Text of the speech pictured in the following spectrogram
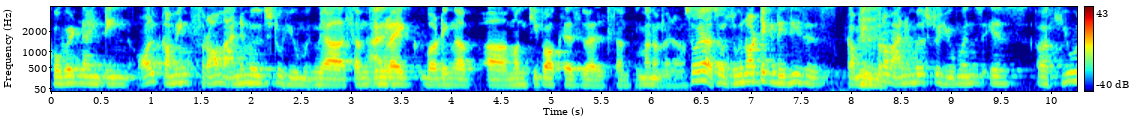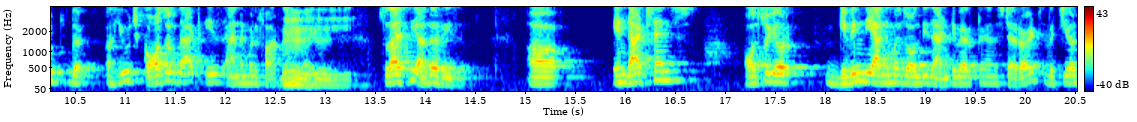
COVID 19, all coming from animals to humans. Yeah, something As like budding up uh, monkeypox as well. Something monk- somewhere. So yeah, so zoonotic diseases Hmm. coming from animals to humans is a huge the, a huge cause of that is animal farming, Mhm, right? mhm. So that's the other reason. Uh, in that sense, also you're giving the animals all these antibiotics and steroids, which you're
